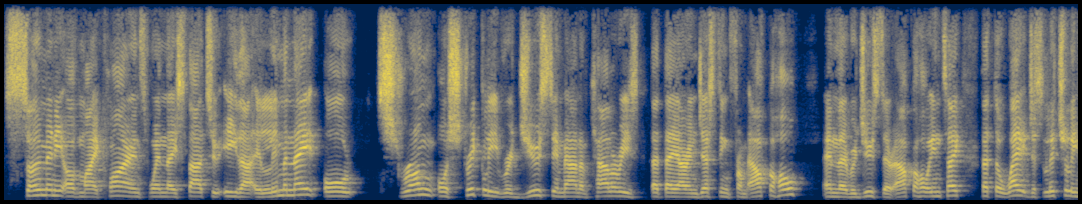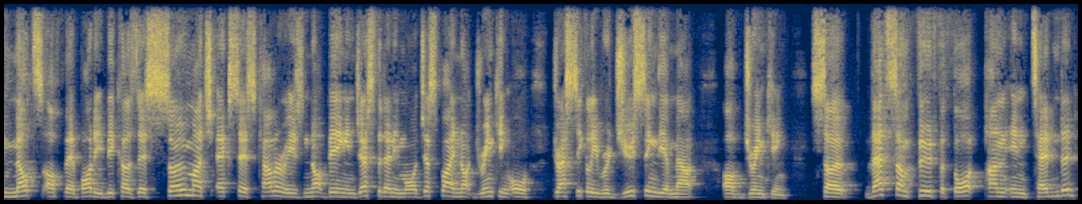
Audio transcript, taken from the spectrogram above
so many of my clients, when they start to either eliminate or strong or strictly reduce the amount of calories that they are ingesting from alcohol and they reduce their alcohol intake, that the weight just literally melts off their body because there's so much excess calories not being ingested anymore just by not drinking or drastically reducing the amount of drinking. So that's some food for thought, pun intended.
